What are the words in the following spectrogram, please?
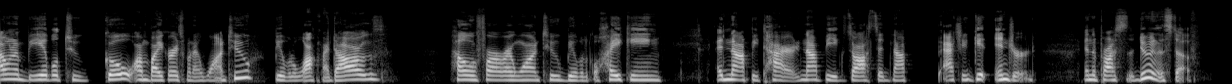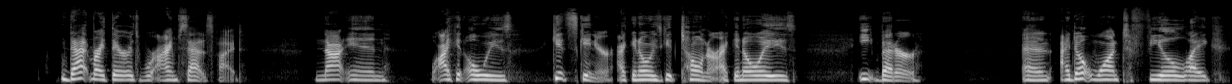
I want to be able to go on bike rides when I want to, be able to walk my dogs however far I want to, be able to go hiking and not be tired, not be exhausted, not actually get injured in the process of doing this stuff. That right there is where I'm satisfied. Not in well, I can always get skinnier. I can always get toner. I can always eat better. And I don't want to feel like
